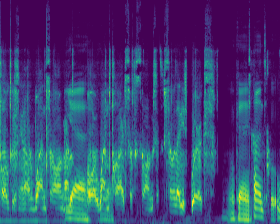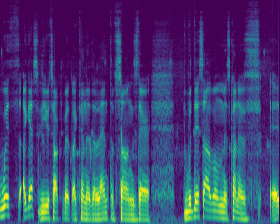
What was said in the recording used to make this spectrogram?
focusing on one song and, Yeah, or one yeah. parts of songs, so that it works. Okay. And with, I guess you talked about like kind of the length of songs there. With this album is kind of uh,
